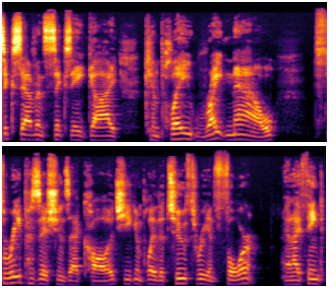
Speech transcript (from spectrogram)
six seven, six eight guy, can play right now three positions at college. He can play the two, three, and four. And I think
